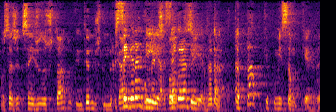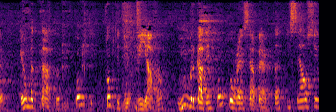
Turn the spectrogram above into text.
Ou seja, sem ajuda do Estado, em termos de mercado. Sem é garantia, que se sem garantia. Sim. Portanto, a TAP que a Comissão quer é uma TAP competi- competitiva, viável, num mercado em concorrência aberta e sem auxílio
